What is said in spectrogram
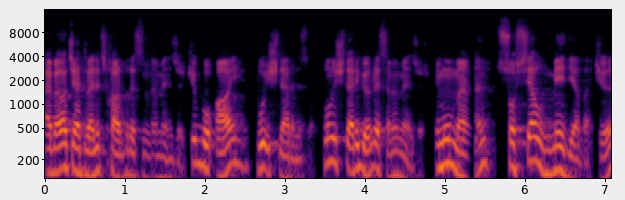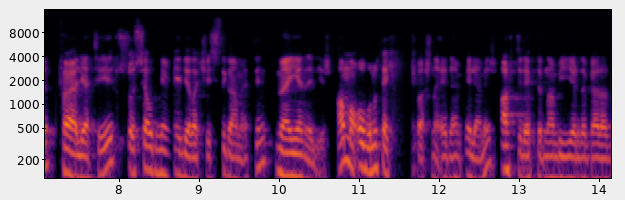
əvvəla cədvəli çıxardır SMM menecer ki, bu ay bu işlərimiz var. Bu işləri görür SMM menecer. Ümumən sosial mediadakı fəaliyyəti, sosial mediadakı istiqamətin müəyyən edir. Amma o bunu tək başına edən eləmir. Art direktorla bir yerdə qərar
